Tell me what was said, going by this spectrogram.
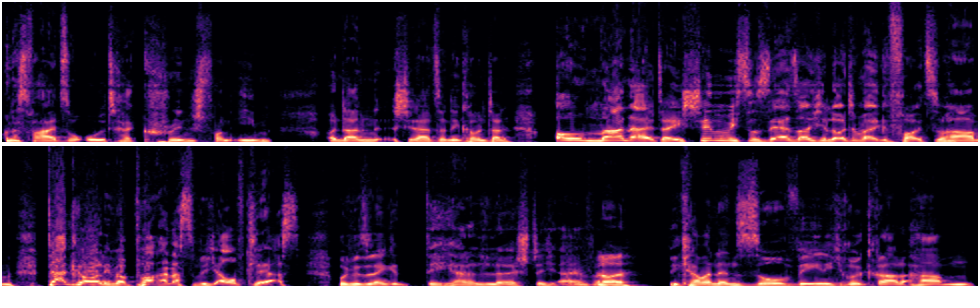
Und das war halt so ultra cringe von ihm. Und dann steht halt so in den Kommentaren, oh Mann, Alter, ich schäme mich so sehr, solche Leute mal gefolgt zu haben. Danke, Oliver Pocher, dass du mich aufklärst. Wo ich mir so denke, Digga, lösch dich einfach. Lol. Wie kann man denn so wenig Rückgrat haben?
